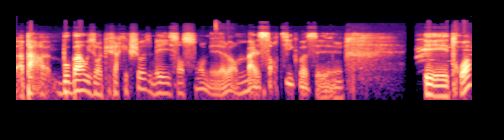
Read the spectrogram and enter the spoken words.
à part Boba où ils auraient pu faire quelque chose, mais ils s'en sont, mais alors mal sortis quoi. C'est et trois,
